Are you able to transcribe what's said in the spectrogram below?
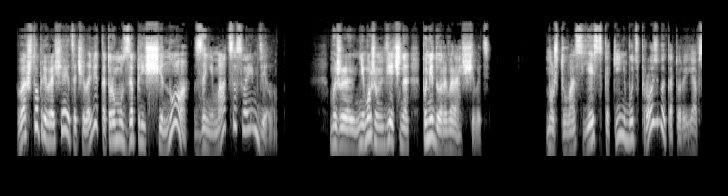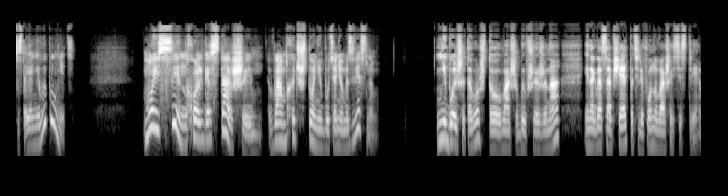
во что превращается человек, которому запрещено заниматься своим делом. Мы же не можем вечно помидоры выращивать. Может, у вас есть какие-нибудь просьбы, которые я в состоянии выполнить? «Мой сын, Хольгер-старший, вам хоть что-нибудь о нем известно?» «Не больше того, что ваша бывшая жена иногда сообщает по телефону вашей сестре».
